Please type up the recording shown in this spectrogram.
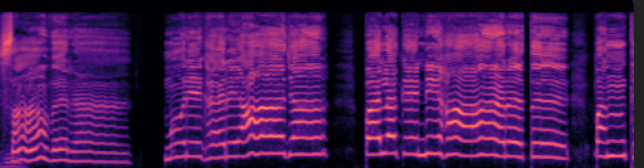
सांवरा मोरे घर आजा। पलक निहारत, पंथ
